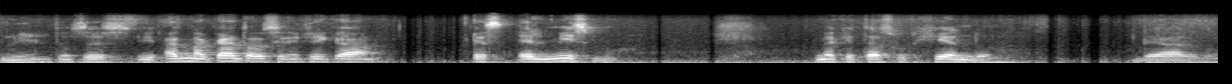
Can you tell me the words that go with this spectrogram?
Entonces, y entonces significa es el mismo, no es que está surgiendo de algo.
